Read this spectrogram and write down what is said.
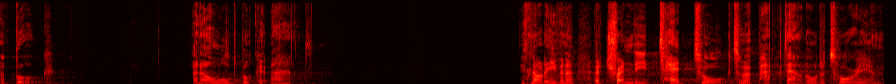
A book, an old book at that. It's not even a, a trendy TED talk to a packed out auditorium.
